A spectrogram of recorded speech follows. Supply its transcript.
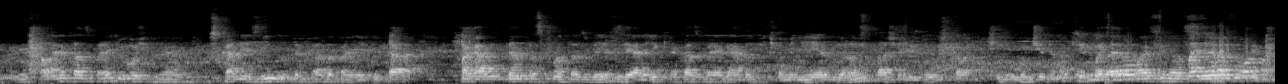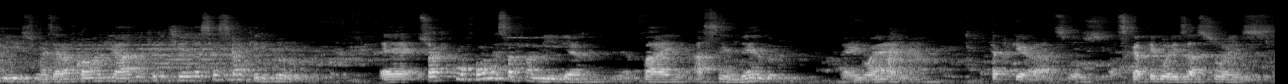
a gente fala na Casa Bahia de hoje, né? os canezinhos da Casa Bahia, que o cara pagavam tantas quantas vezes, e era aí que a Casa Bahia ganhava efetivamente dinheiro pelas uhum. taxas de juros que ela tinha embutida naquilo. Mas, era, mais mas era a forma que... isso, mas era a forma viável que ele tinha de acessar aquele produto. É, só que conforme essa família vai ascendendo, é, não é? É porque as, as categorizações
